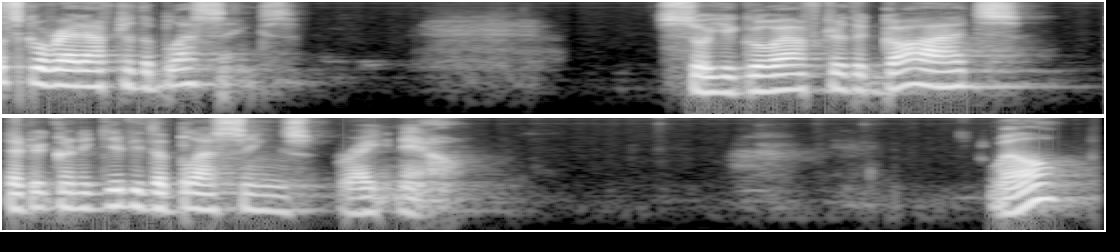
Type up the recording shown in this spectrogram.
Let's go right after the blessings. So you go after the gods that are going to give you the blessings right now. Well,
